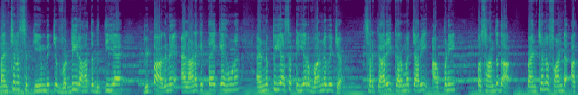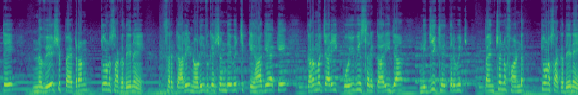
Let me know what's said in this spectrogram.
ਪੈਨਸ਼ਨ ਸਕੀਮ ਵਿੱਚ ਵੱਡੀ ਰਾਹਤ ਦਿੱਤੀ ਹੈ। ਵਿਭਾਗ ਨੇ ਐਲਾਨ ਕੀਤਾ ਹੈ ਕਿ ਹੁਣ ਐਨਪੀਐਸ ਟੀਅਰ 1 ਵਿੱਚ ਸਰਕਾਰੀ ਕਰਮਚਾਰੀ ਆਪਣੀ ਪਸੰਦ ਦਾ ਪੈਨਸ਼ਨ ਫੰਡ ਅਤੇ ਨਿਵੇਸ਼ ਪੈਟਰਨ ਚੁਣ ਸਕਦੇ ਨੇ। ਸਰਕਾਰੀ ਨੋਟੀਫਿਕੇਸ਼ਨ ਦੇ ਵਿੱਚ ਕਿਹਾ ਗਿਆ ਕਿ ਕਰਮਚਾਰੀ ਕੋਈ ਵੀ ਸਰਕਾਰੀ ਜਾਂ ਨਿੱਜੀ ਖੇਤਰ ਵਿੱਚ ਪੈਨਸ਼ਨ ਫੰਡ ਚੁਣ ਸਕਦੇ ਨੇ।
